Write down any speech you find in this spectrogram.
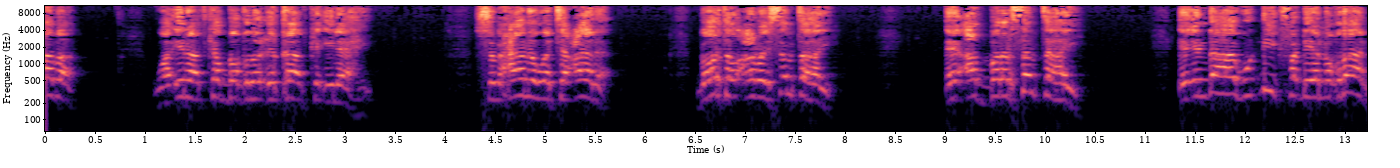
labaad waa inaad ka baqdo ciqaabka ilaahay subxaanahu wa tacaala goortaad cadhaysan tahay. Ee aad bararsan tahay ee indhahaagu dhiig fadhiya noqdaan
